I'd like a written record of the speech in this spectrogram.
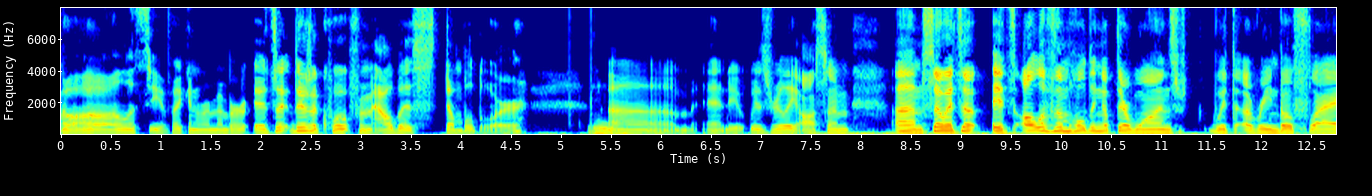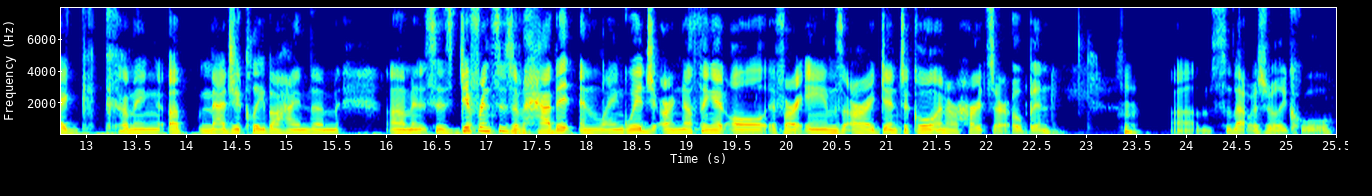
oh, let's see if I can remember. It's a, there's a quote from Albus Dumbledore. Ooh. um and it was really awesome um so it's a it's all of them holding up their wands with a rainbow flag coming up magically behind them um and it says differences of habit and language are nothing at all if our aims are identical and our hearts are open. Um so that was really cool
